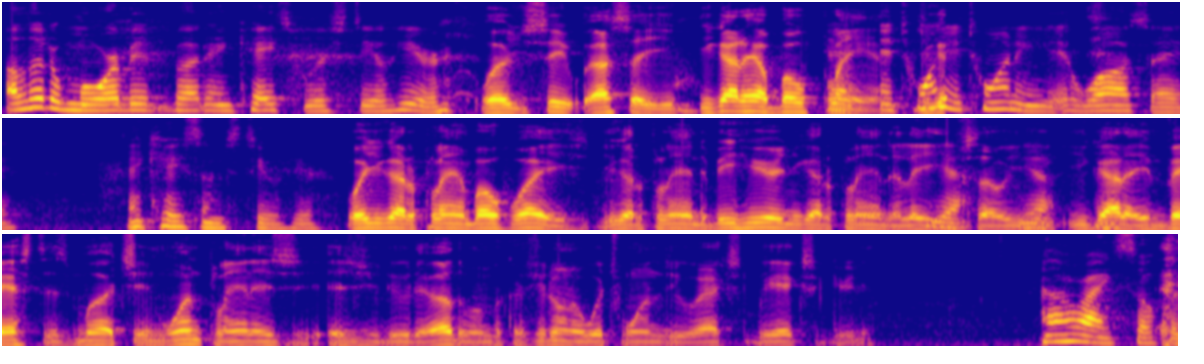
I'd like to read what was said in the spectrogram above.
a little morbid, but in case we're still here. Well, you see, I say you, you got to have both plans. In, in 2020, it was a in case I'm still here. Well, you got to plan both ways. You got to plan to be here, and you got to plan to leave. Yeah, so you, yeah, you got to yeah. invest as much in one plan as as you do the other one because you don't know which one you'll actually be executing. All right. So for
